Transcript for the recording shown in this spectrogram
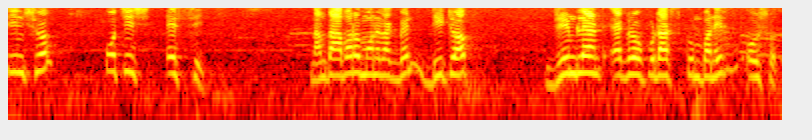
তিনশো পঁচিশ এসসি নামটা আবারও মনে রাখবেন ডিটপ ড্রিমল্যান্ড অ্যাগ্রো প্রোডাক্টস কোম্পানির ঔষধ।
